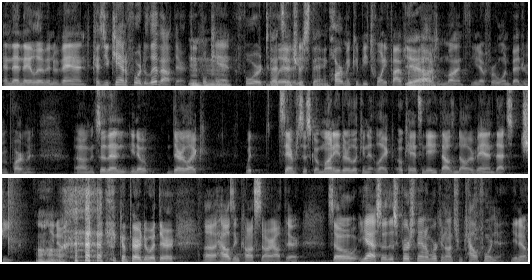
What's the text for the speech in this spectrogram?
and then they live in a van because you can't afford to live out there. People Mhm. can't afford to That's live. in interesting. an apartment could be twenty five hundred dollars Yeah. a month, you know, for a one bedroom apartment. Um, and so then you know they're like, with San Francisco money, they're looking at like, okay, it's an eighty thousand dollar van. That's cheap, Uh-huh. you know, compared to what their uh, housing costs are out there. So yeah, so this first van I'm working on is from California. You know,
